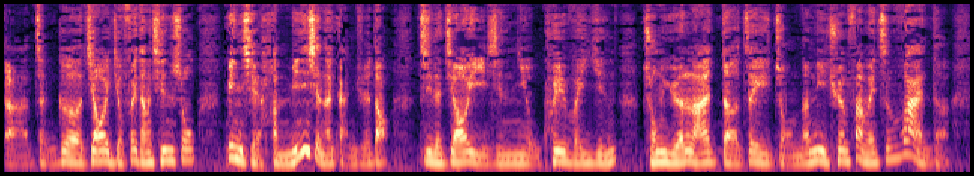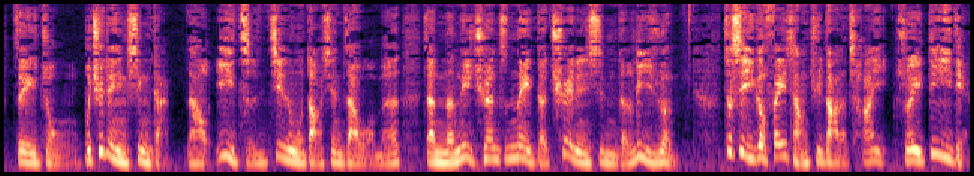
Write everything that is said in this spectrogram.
啊，整个交易就非常轻松，并且很明显的感觉到自己的交易已经扭亏为盈，从原来的这一种能力圈范围之外的这一种不确定性感，然后一直进入到现在我们在能力圈之内的确定性的利润，这是一个非常巨大的差异。所以第一点。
